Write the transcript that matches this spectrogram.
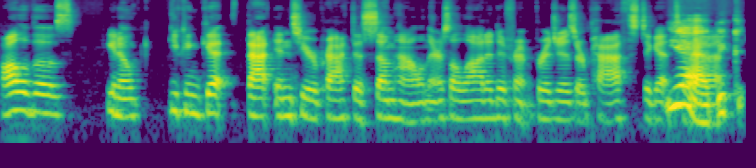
all of those you know you can get that into your practice somehow and there's a lot of different bridges or paths to get yeah to bec-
